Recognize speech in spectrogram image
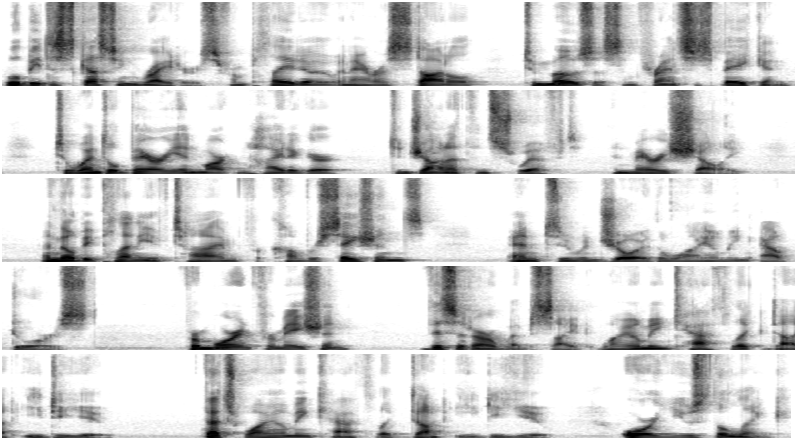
we'll be discussing writers from Plato and Aristotle to Moses and Francis Bacon, to Wendell Berry and Martin Heidegger, to Jonathan Swift and Mary Shelley. And there'll be plenty of time for conversations and to enjoy the Wyoming outdoors. For more information, visit our website, wyomingcatholic.edu. That's wyomingcatholic.edu, or use the link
